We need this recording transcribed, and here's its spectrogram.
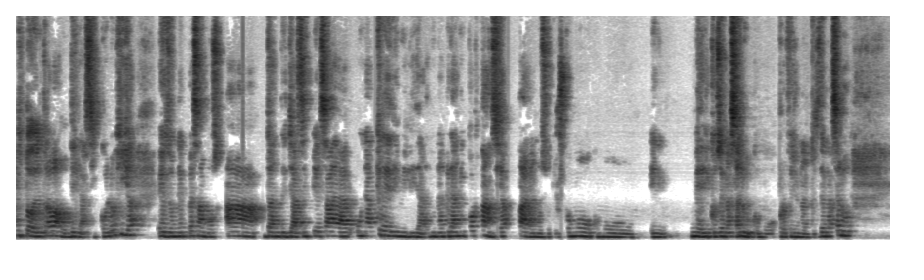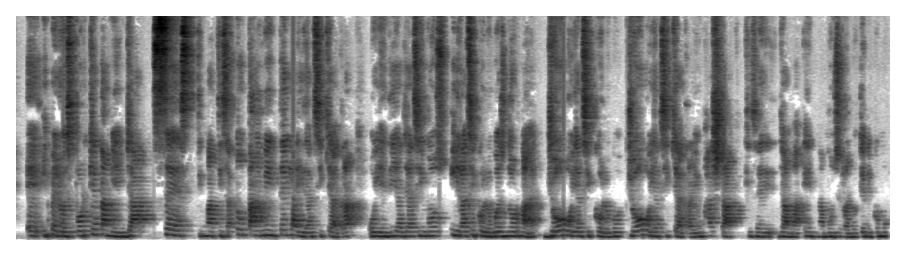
y todo el trabajo de la psicología es donde empezamos a, donde ya se empieza a dar una credibilidad, una gran importancia para nosotros como, como eh, médicos de la salud, como profesionales de la salud, eh, y, pero es porque también ya se estigmatiza totalmente la ida al psiquiatra. Hoy en día ya decimos ir al psicólogo es normal, yo voy al psicólogo, yo voy al psiquiatra. Hay un hashtag que se llama en la Montserrat, lo tiene como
